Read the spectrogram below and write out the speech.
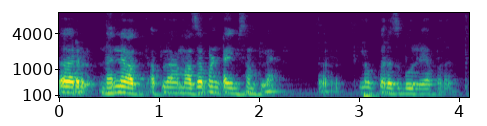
तर धन्यवाद. आपला माझा पण टाइम संपलाय. तर लवकरच बोलूया परत.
